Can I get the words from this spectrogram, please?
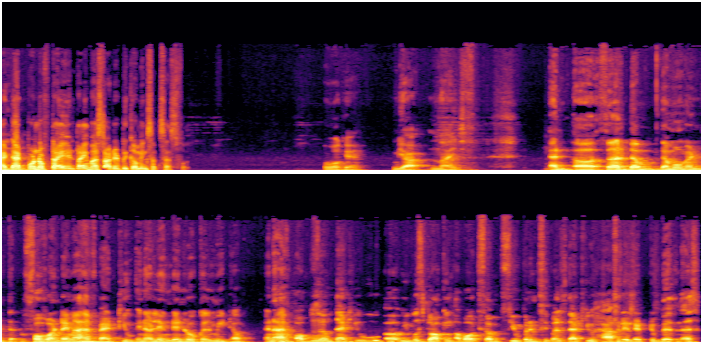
at that Hmm. point of time, time i started becoming successful Okay. Yeah, nice. And uh, sir, the the moment for one time I have met you in a LinkedIn local meetup, and I have observed that you uh, you was talking about some few principles that you have related to business.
